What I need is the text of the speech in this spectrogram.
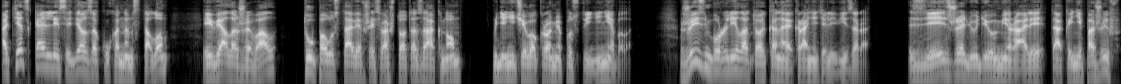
Отец Келли сидел за кухонным столом и вяло жевал, тупо уставившись во что-то за окном, где ничего кроме пустыни не было. Жизнь бурлила только на экране телевизора. Здесь же люди умирали, так и не пожив.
